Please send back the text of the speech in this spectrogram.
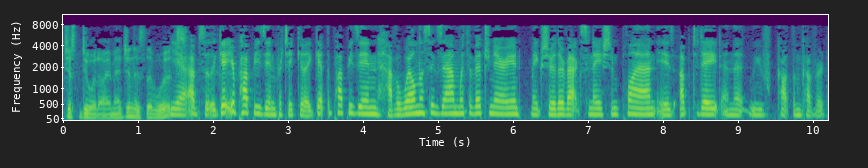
just do it. I imagine is the words. Yeah, absolutely. Get your puppies in particularly. Get the puppies in, have a wellness exam with a veterinarian, make sure their vaccination plan is up to date and that we've got them covered.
